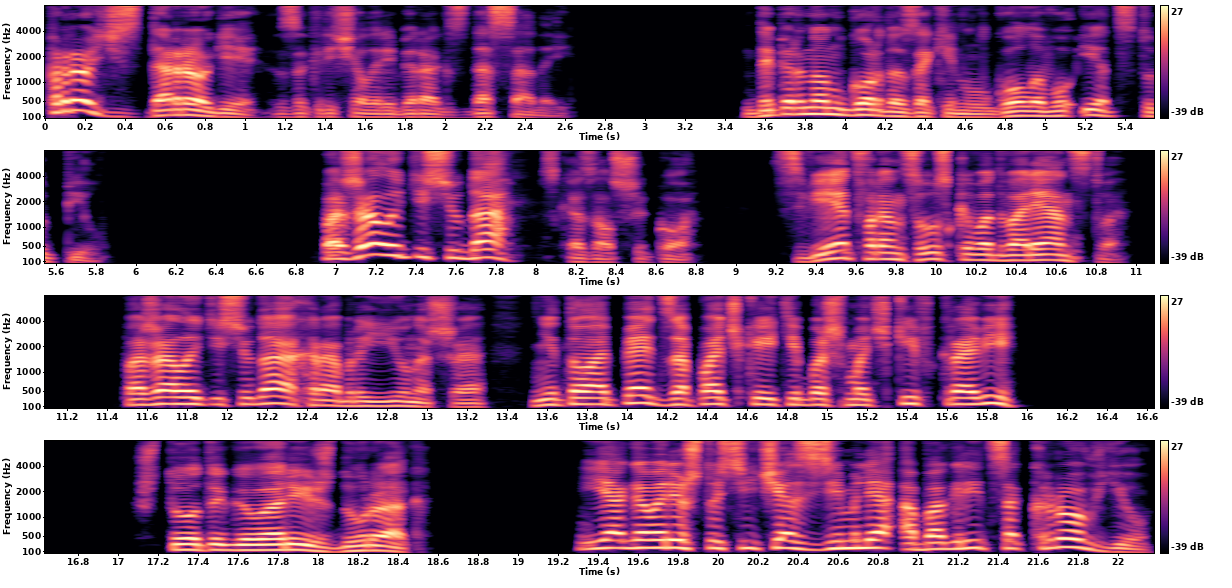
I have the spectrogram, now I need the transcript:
Прочь с дороги! закричал Риберак с досадой. Депернон гордо закинул голову и отступил. Пожалуйте сюда, сказал Шико. Цвет французского дворянства. Пожалуйте сюда, храбрый юноша, не то опять запачкаете башмачки в крови. Что ты говоришь, дурак? Я говорю, что сейчас земля обогрится кровью,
